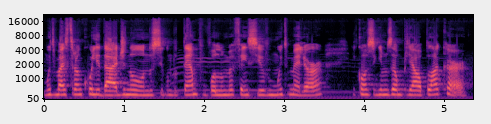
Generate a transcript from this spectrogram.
muito mais tranquilidade no, no segundo tempo, volume ofensivo muito melhor e conseguimos ampliar o placar.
